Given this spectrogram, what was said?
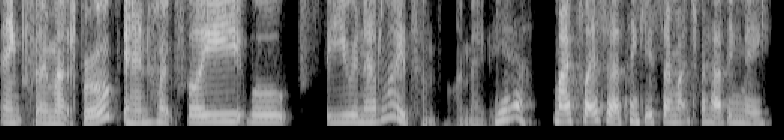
Thanks so much, Brooke. And hopefully we'll see you in Adelaide sometime, maybe. Yeah, my pleasure. Thank you so much for having me.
